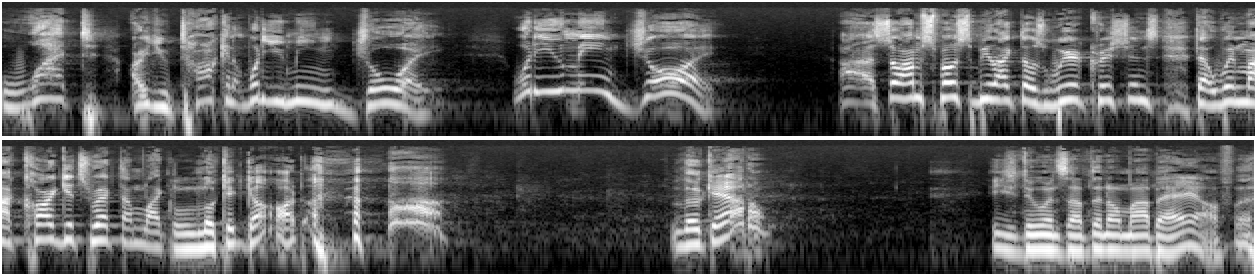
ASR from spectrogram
what are you talking? What do you mean joy? What do you mean joy? Uh, so I'm supposed to be like those weird Christians that when my car gets wrecked, I'm like, look at God. look at him. He's doing something on my behalf.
